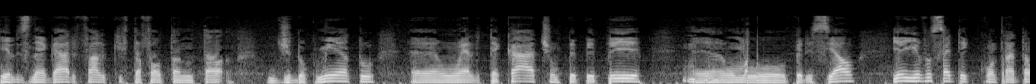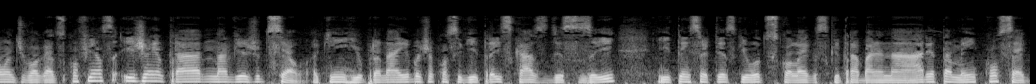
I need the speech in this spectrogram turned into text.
eles negaram e falam que está faltando tal de documento, é, um LTCAT, um PPP, é, um pericial, e aí você vai ter que contratar um advogado de confiança e já entrar na via judicial. Aqui em Rio Pranaíba eu já consegui três casos desses aí e tenho certeza que outros colegas que trabalham na área também conseguem.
